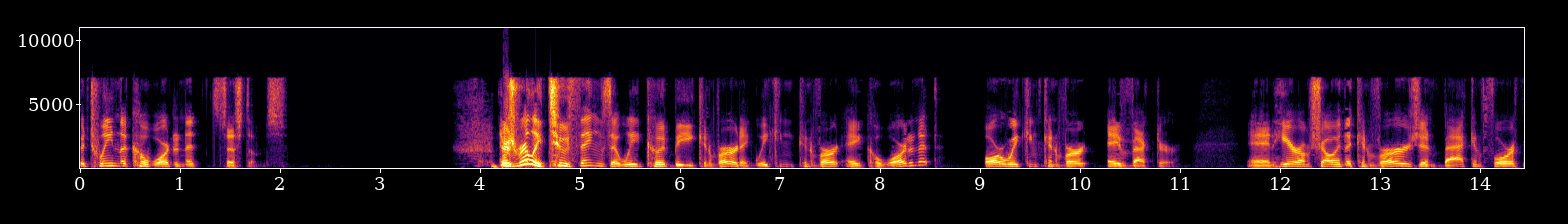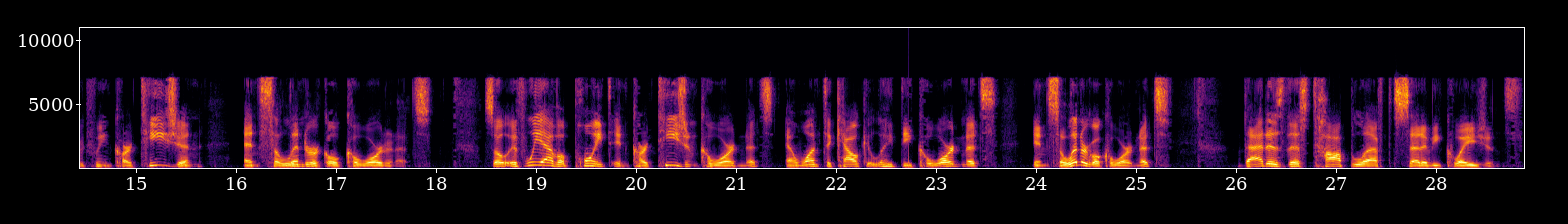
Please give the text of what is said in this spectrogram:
between the coordinate systems. There's really two things that we could be converting. We can convert a coordinate or we can convert a vector. And here I'm showing the conversion back and forth between Cartesian and cylindrical coordinates. So if we have a point in Cartesian coordinates and want to calculate the coordinates in cylindrical coordinates, that is this top left set of equations.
